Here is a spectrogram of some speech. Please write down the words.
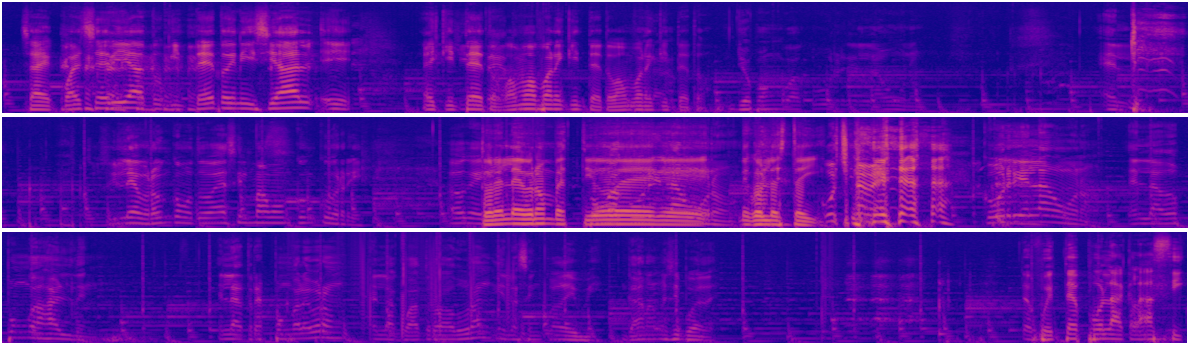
O sea, ¿cuál sería tu quinteto inicial? y el quinteto. Quinteto. Vamos a poner quinteto, vamos a poner quinteto. Yo pongo a Curry en la 1. El... Yo soy LeBron, como tú vas a decir mamón con Curry. Ok. Tú eres LeBron vestido Pongo de, de, Golden State. Escúchame. Curry en la 1. En la 2 pongo a Harden. En la 3 pongo a LeBron. En la 4 a Durant. Y en la 5 a Davis. Gáname si puedes. Te fuiste por la Classic.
